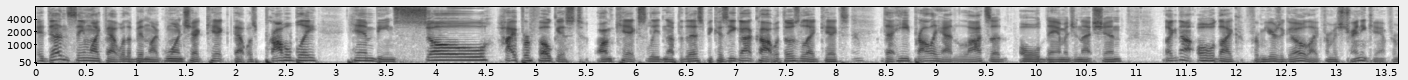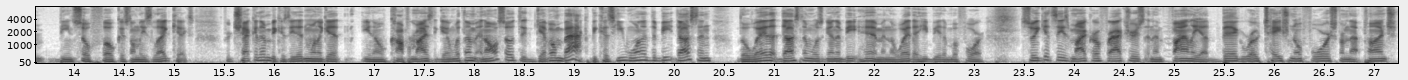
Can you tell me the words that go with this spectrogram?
it doesn't seem like that would have been like one check kick. That was probably him being so hyper focused on kicks leading up to this because he got caught with those leg kicks that he probably had lots of old damage in that shin like not old like from years ago, like from his training camp, from being so focused on these leg kicks, for checking them because he didn't want to get you know compromised again with them, and also to give them back because he wanted to beat Dustin the way that Dustin was going to beat him and the way that he beat him before. So he gets these micro fractures, and then finally a big rotational force from that punch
